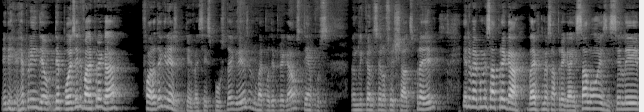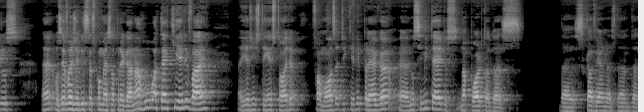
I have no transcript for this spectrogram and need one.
ele repreendeu. Depois ele vai pregar fora da igreja, porque ele vai ser expulso da igreja, não vai poder pregar, os templos anglicanos serão fechados para ele, e ele vai começar a pregar. Vai começar a pregar em salões, em celeiros, né? Os evangelistas começam a pregar na rua até que ele vai. Aí a gente tem a história famosa de que ele prega é, nos cemitérios, na porta das, das cavernas da, da,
